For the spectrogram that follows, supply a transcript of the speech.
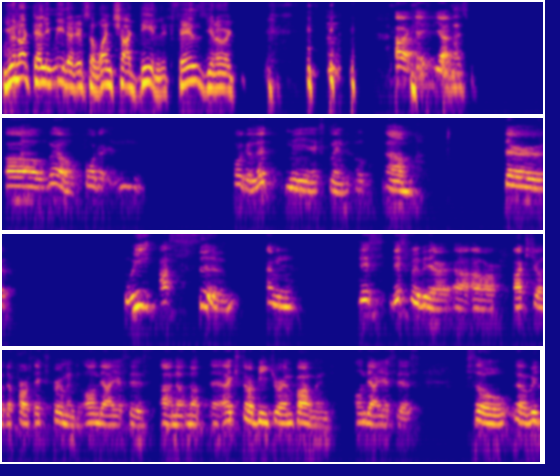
you're not telling me that it's a one-shot deal. It fails, you know, it, okay, yeah. Uh, well, for the okay, let me explain. Um, there, we assume. I mean, this this will be the, uh, our actual the first experiment on the ISS. Uh, not not uh, extravehicular environment on the ISS. So uh, we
